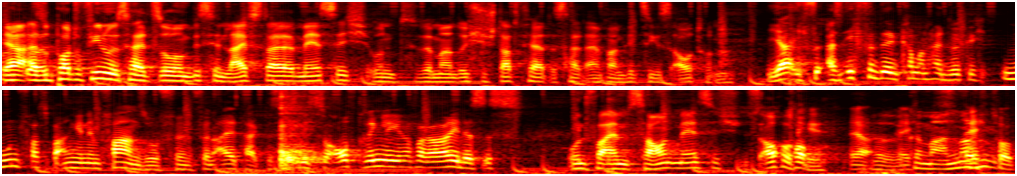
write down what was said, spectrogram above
Ja, also Portofino ist halt so ein bisschen Lifestyle-mäßig und wenn man durch die Stadt fährt, ist halt einfach ein witziges Auto. Ne? Ja, ich, also ich finde, den kann man halt wirklich unfassbar angenehm fahren, so für, für den Alltag. Das ist nicht so aufdringlicher Ferrari, das ist Und vor allem soundmäßig ist auch top. okay. Ja, also, echt, können wir anmachen. Echt top.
